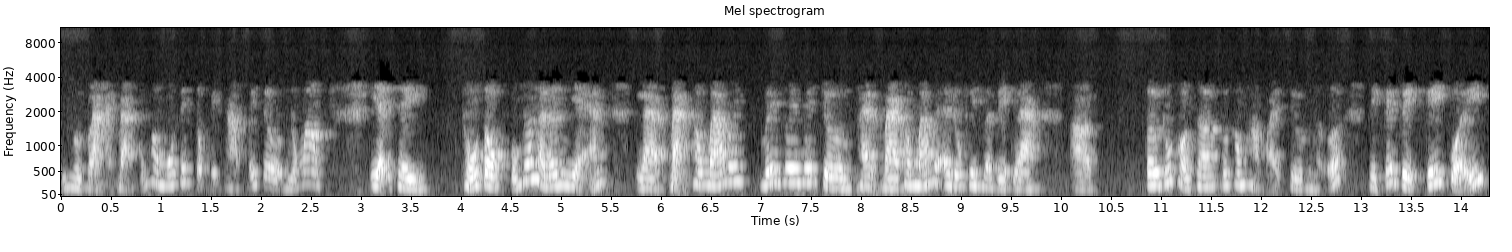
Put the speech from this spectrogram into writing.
ngược lại bạn cũng không muốn tiếp tục việc học với trường đúng không? Vậy thì thủ tục cũng rất là đơn giản là bạn thông báo với với với, với trường hay bà thông báo với Edufin về việc là uh, tôi rút hồ sơ tôi không học ở trường nữa. Thì cái việc ký quỹ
